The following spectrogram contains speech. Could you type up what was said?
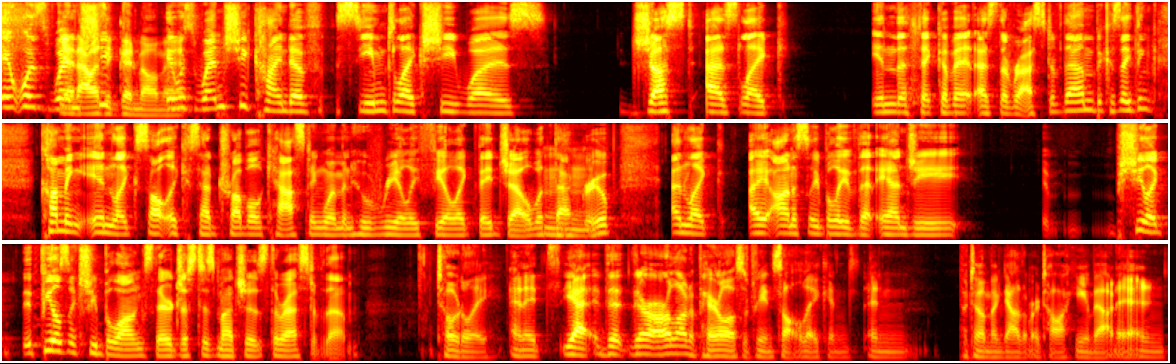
it was when Yeah, that was a good moment. It was when she kind of seemed like she was just as like in the thick of it as the rest of them because I think coming in like Salt Lake has had trouble casting women who really feel like they gel with that Mhm. group and like I honestly believe that Angie she like it feels like she belongs there just as much as the rest of them. Totally. And it's, yeah, th- there are a lot of parallels between Salt Lake and, and Potomac now that we're talking about it. And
